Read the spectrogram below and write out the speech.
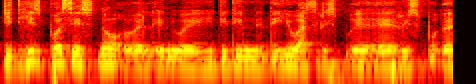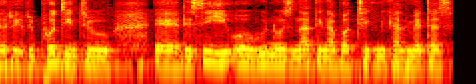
Did his bosses know? Well, anyway, he didn't. He was resp- uh, resp- uh, reporting to uh, the CEO who knows nothing about technical matters.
